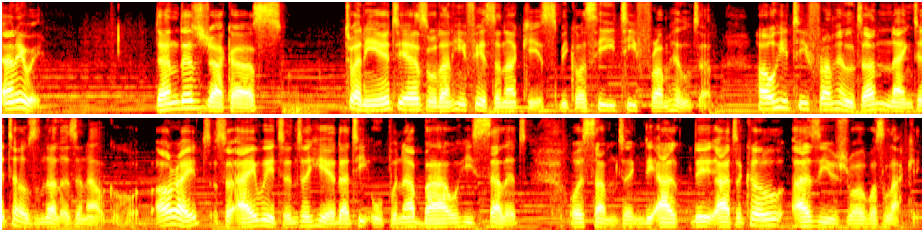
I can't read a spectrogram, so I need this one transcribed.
Anyway, then this jackass, 28 years old, and he facing a case because he thief from Hilton. How he thief from Hilton? $90,000 in alcohol. Alright, so I waiting to hear that he open a bar or he sell it or something. The, the article, as usual, was lacking.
